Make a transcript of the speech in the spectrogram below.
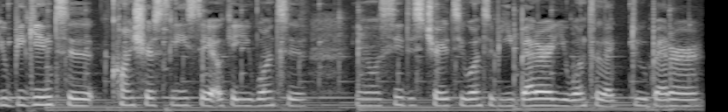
you begin to consciously say okay you want to you know see these traits you want to be better you want to like do better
